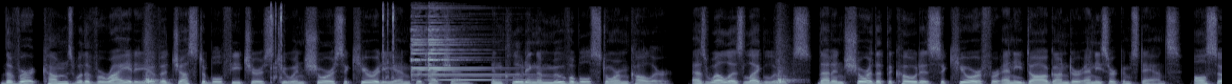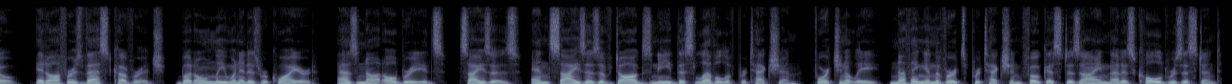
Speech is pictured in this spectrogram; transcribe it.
The Vert comes with a variety of adjustable features to ensure security and protection, including a movable storm collar, as well as leg loops that ensure that the coat is secure for any dog under any circumstance. Also, it offers vest coverage, but only when it is required, as not all breeds, sizes, and sizes of dogs need this level of protection. Fortunately, nothing in the Vert's protection-focused design that is cold-resistant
